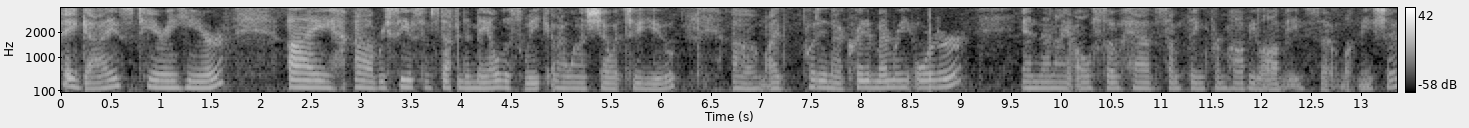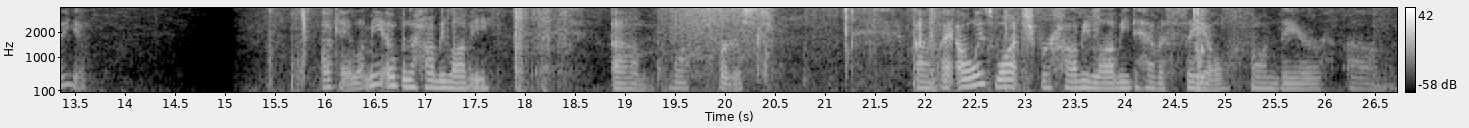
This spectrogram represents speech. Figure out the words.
Hey guys, Terry here. I uh, received some stuff in the mail this week and I want to show it to you. Um, I put in a Creative Memory order and then I also have something from Hobby Lobby. So let me show you. Okay, let me open the Hobby Lobby um, box first. Um, I always watch for Hobby Lobby to have a sale on their um,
